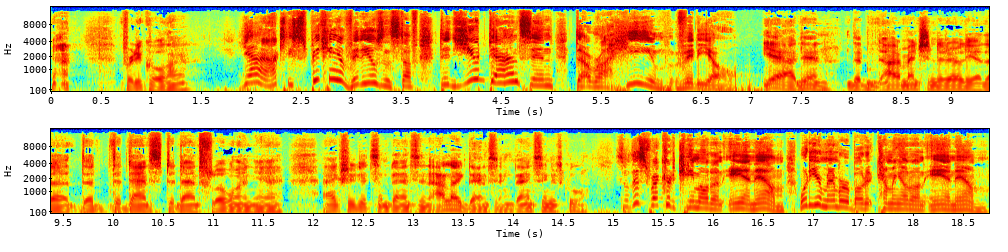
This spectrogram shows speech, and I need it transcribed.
Pretty cool, huh? Yeah, actually, speaking of videos and stuff, did you dance in the Raheem video? Yeah, I did. The, I mentioned it earlier. The, the the dance the dance floor one. Yeah, I actually did some dancing. I like dancing. Dancing is cool. So this record came out on A and M. What do you remember about it coming out on A and M?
